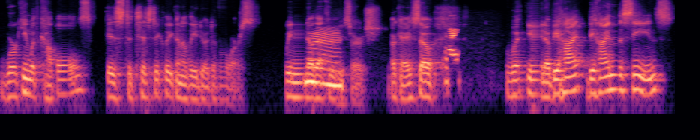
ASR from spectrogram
working with couples is statistically going to lead to a divorce. We know mm. that through hmm. research. Okay, so okay. What, you know behind behind the scenes,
